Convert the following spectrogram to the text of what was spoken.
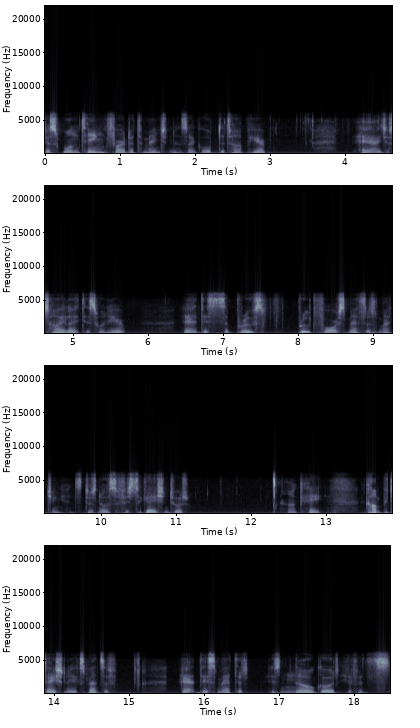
just one thing further to mention as I go up the top here. Uh, I just highlight this one here. Uh, this is a Bruce, brute force method of matching. It's, there's no sophistication to it. Okay, computationally expensive. Uh, this method is no good if it's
